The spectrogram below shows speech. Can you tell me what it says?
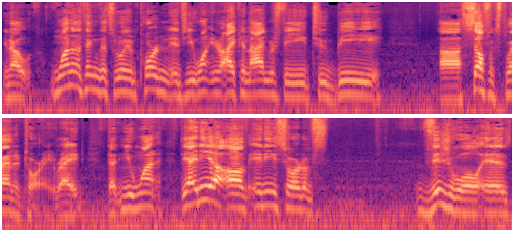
You know, one of the things that's really important is you want your iconography to be uh, self-explanatory, right? That you want the idea of any sort of visual is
